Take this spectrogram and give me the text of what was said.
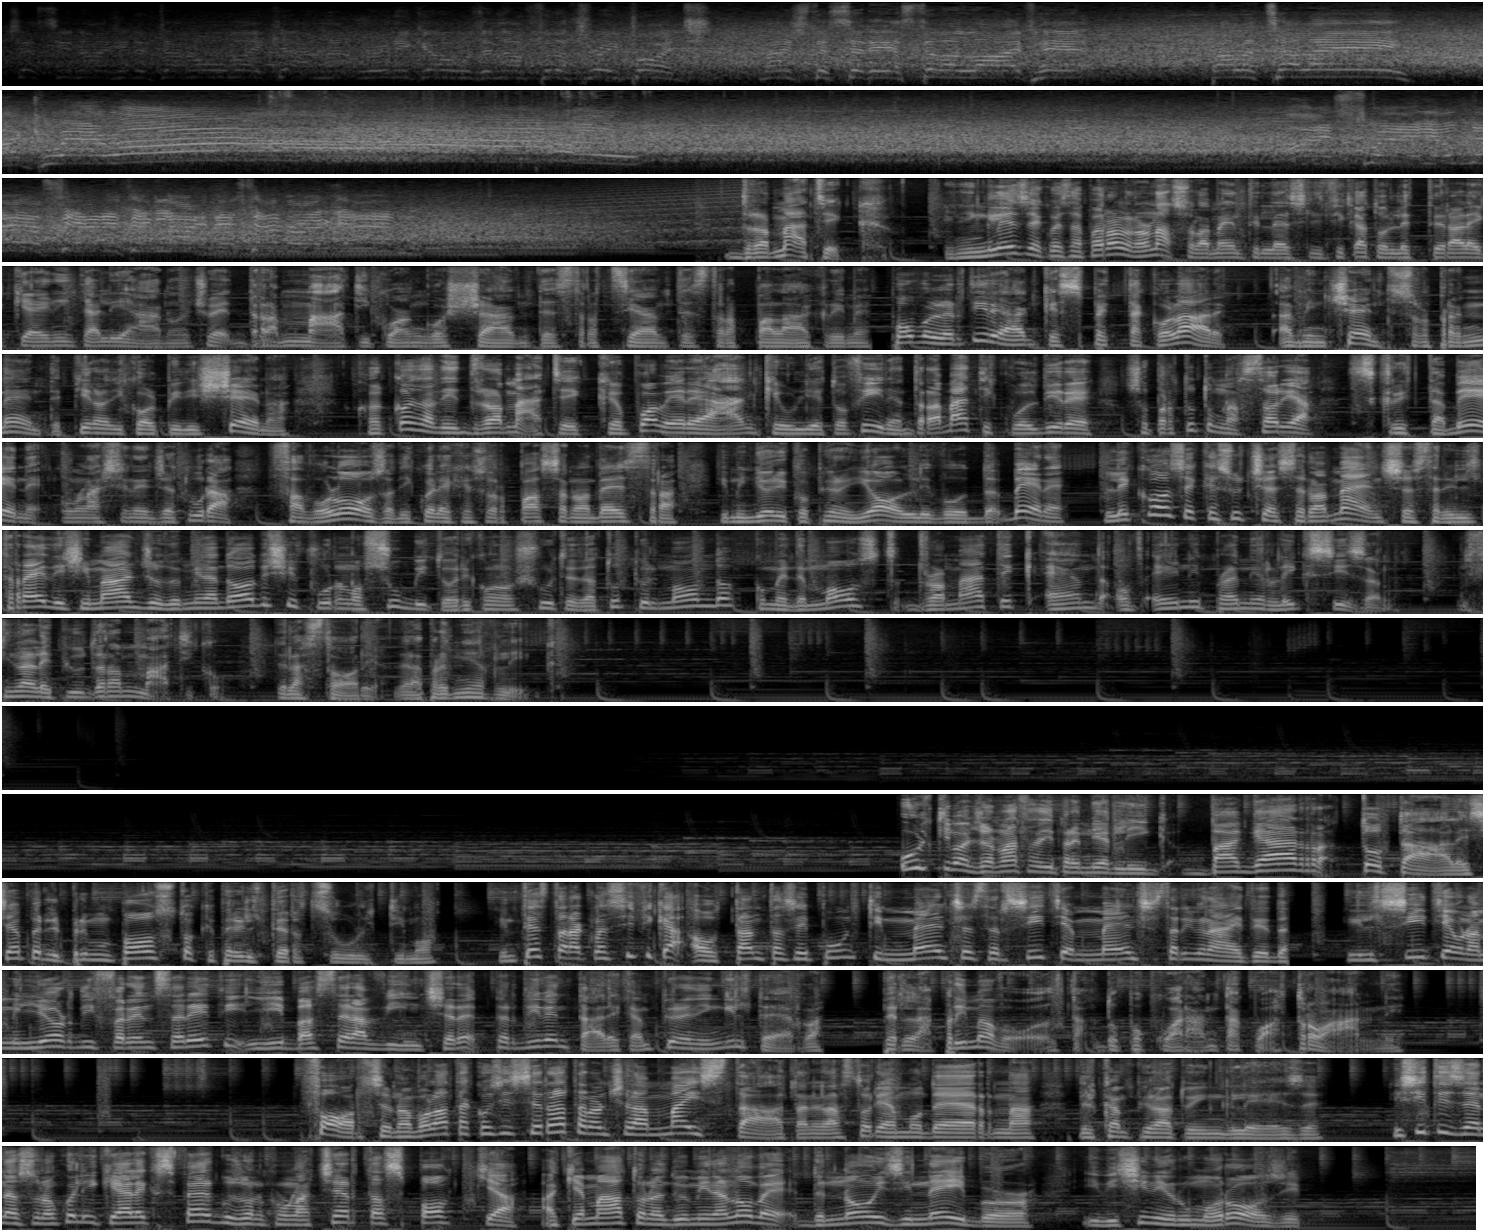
Manchester United have done all they can. That Rooney goal was enough for the three points. Manchester City are still alive here. Balotelli, Aguero! I swear you'll never see anything like this ever again. Dramatic. In inglese questa parola non ha solamente il significato letterale che ha in italiano, cioè drammatico, angosciante, straziante, strappalacrime. Può voler dire anche spettacolare, avvincente, sorprendente, pieno di colpi di scena. Qualcosa di dramatic può avere anche un lieto fine. Dramatic vuol dire soprattutto una storia scritta bene, con una sceneggiatura favolosa di quelle che sorpassano a destra i migliori copioni di Hollywood. Bene, le cose che successero a Manchester il 13 maggio 2012 furono subito riconosciute da tutto il mondo come the most dramatic end of any Premier League season, il finale più drammatico della storia della Premier League. Ultima giornata di Premier League, bagarre totale, sia per il primo posto che per il terzultimo. In testa alla classifica a 86 punti Manchester City e Manchester United. Il City ha una miglior differenza reti, gli basterà vincere per diventare campione d'Inghilterra per la prima volta dopo 44 anni. Forse una volata così serrata non c'era mai stata nella storia moderna del campionato inglese. I Citizen sono quelli che Alex Ferguson con una certa spocchia ha chiamato nel 2009 The Noisy Neighbor, i vicini rumorosi.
